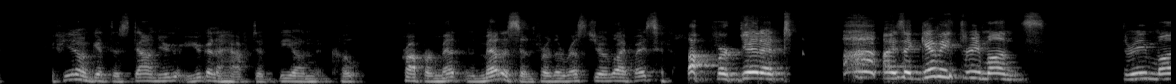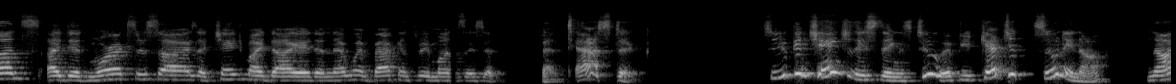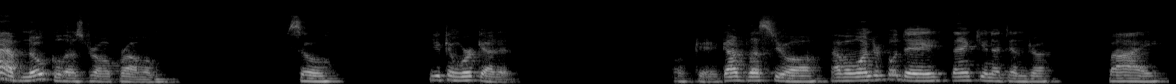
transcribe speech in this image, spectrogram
if you don't get this down, you're you're going to have to be on co- proper med- medicine for the rest of your life. I said, oh, forget it. I said, give me three months. Three months, I did more exercise. I changed my diet, and I went back in three months. They said, fantastic. So you can change these things too if you catch it soon enough. Now I have no cholesterol problem. So you can work at it. Okay. God bless you all. Have a wonderful day. Thank you, Natendra. Bye.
